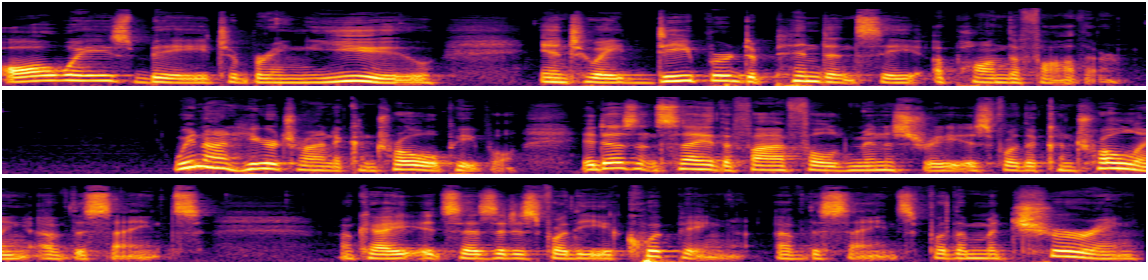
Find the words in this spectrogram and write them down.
always be to bring you into a deeper dependency upon the Father. We're not here trying to control people. It doesn't say the fivefold ministry is for the controlling of the saints. Okay, it says it is for the equipping of the saints, for the maturing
